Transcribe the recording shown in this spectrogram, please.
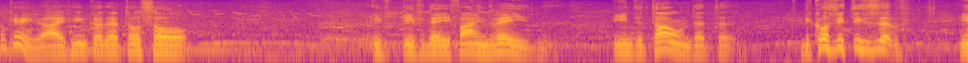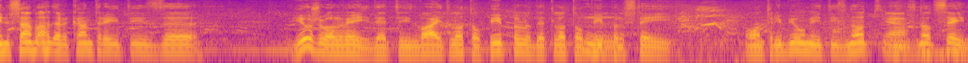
Okay, I think that also if, if they find way in the town that uh, because it is uh, in some other country it is uh, usual way that invite lot of people that lot of Mm. people stay on tribune it is not Yeah. it's not same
